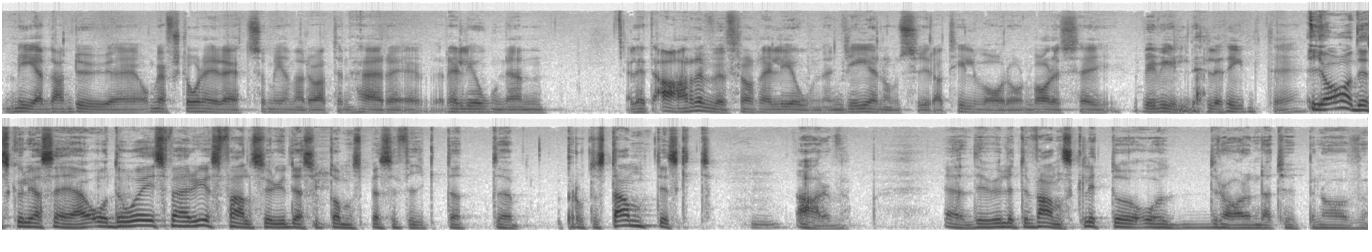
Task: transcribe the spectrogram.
medan du, eh, om jag förstår dig rätt, så menar du att den här eh, religionen eller ett arv från religionen genomsyrar tillvaron vare sig vi vill det eller inte. Ja, det skulle jag säga. Och då i Sveriges fall så är det ju dessutom specifikt ett eh, protestantiskt arv. Eh, Det är ju lite vanskligt att, att dra den där typen av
